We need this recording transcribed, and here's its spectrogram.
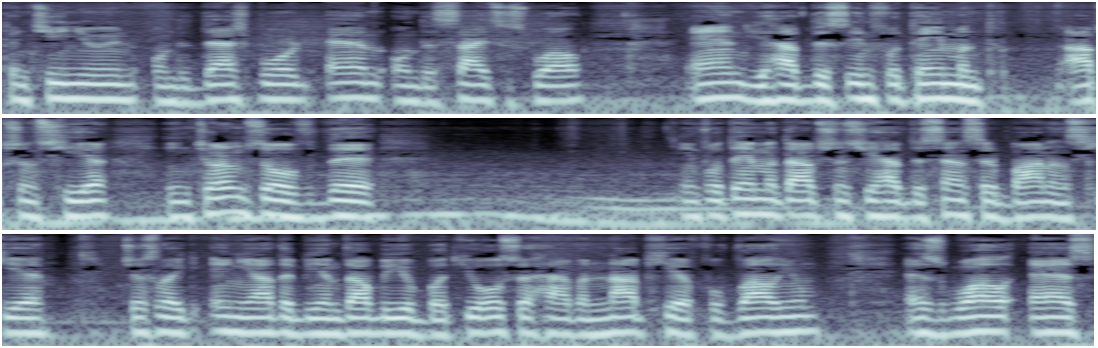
continuing on the dashboard and on the sides as well. And you have this infotainment options here. In terms of the infotainment options you have the sensor buttons here just like any other BMW but you also have a knob here for volume as well as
